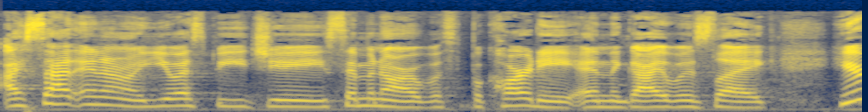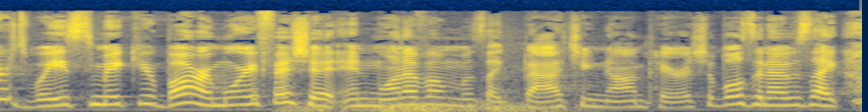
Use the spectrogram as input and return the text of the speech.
I sat in on a USBG seminar with Bacardi, and the guy was like, "Here's ways to make your bar more efficient." And one of them was like batching non-perishables, and I was like.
